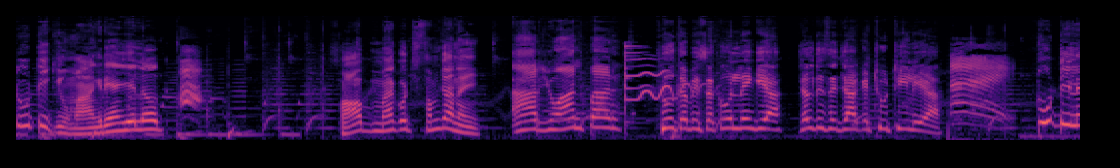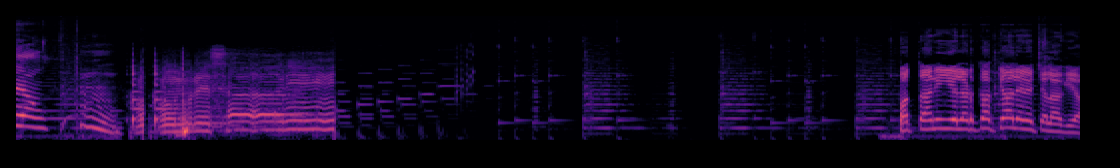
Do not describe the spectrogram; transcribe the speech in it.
टूटी क्यों मांग रहे हैं ये लोग? साहब मैं कुछ समझा नहीं। आर यू अनपढ़ तू कभी स्कूल नहीं गया? जल्दी से जाके टूटी ले आ। टूटी ले आऊँ। पता नहीं ये लड़का क्या लेने चला गया।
